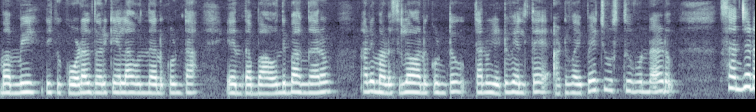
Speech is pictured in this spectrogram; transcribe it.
మమ్మీ నీకు కోడలు దొరికేలా ఉంది అనుకుంటా. ఎంత బాగుంది బంగారం అని మనసులో అనుకుంటూ తను ఎటు వెళ్తే అటువైపే చూస్తూ ఉన్నాడు. సంజన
